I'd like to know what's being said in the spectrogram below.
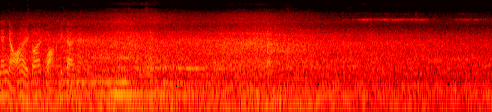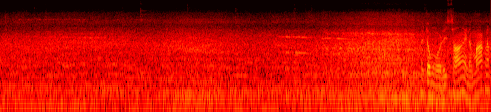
nhỏ nhỏ thì có cái quạt phía trên nè. Trong ngồi để sáng này nó mát lắm.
